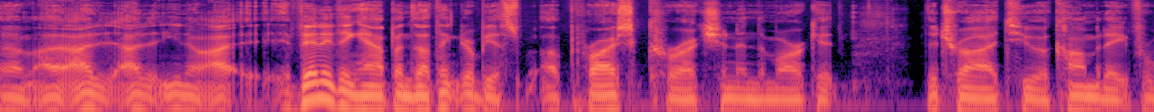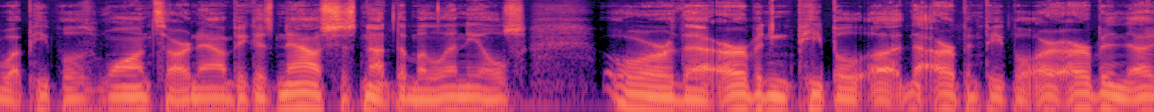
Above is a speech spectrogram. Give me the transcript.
um, I, I, you know, I, if anything happens, I think there'll be a price correction in the market to try to accommodate for what people's wants are now, because now it's just not the millennials or the urban people, uh, the urban people or urban uh,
